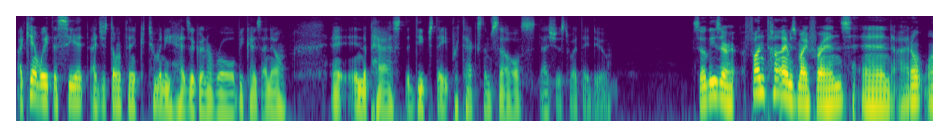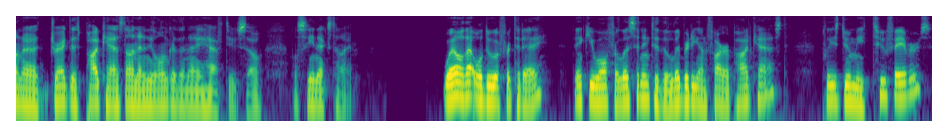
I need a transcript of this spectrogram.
I can't wait to see it. I just don't think too many heads are going to roll because I know in the past, the deep state protects themselves. That's just what they do. So these are fun times, my friends, and I don't want to drag this podcast on any longer than I have to. So we'll see you next time. Well, that will do it for today. Thank you all for listening to the Liberty on Fire podcast. Please do me two favors.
